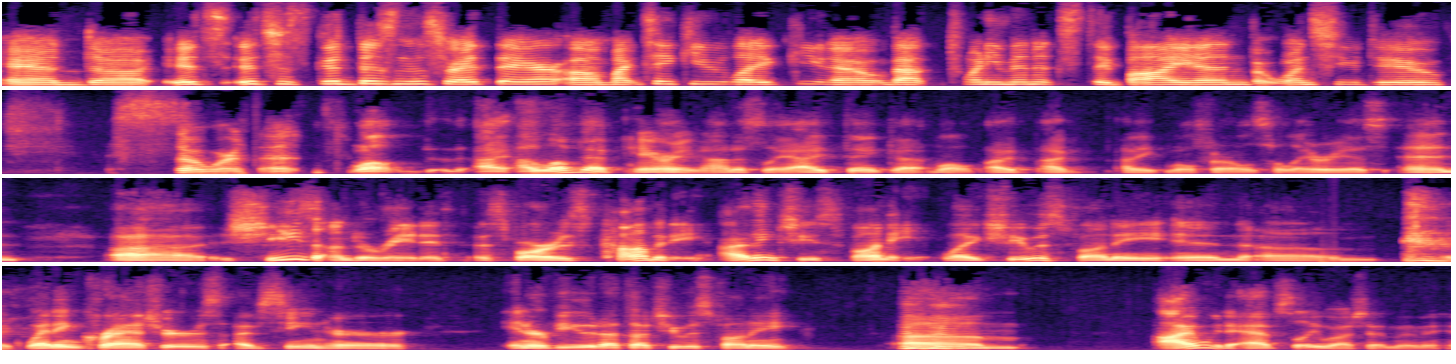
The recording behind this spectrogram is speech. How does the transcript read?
and uh, it's it's just good business right there. Um, might take you like you know about 20 minutes to buy in, but once you do, so worth it. Well, I, I love that pairing, honestly. I think, uh, well, I, I, I think Will Ferrell's hilarious. And uh, she's underrated as far as comedy. I think she's funny. Like, she was funny in um, like Wedding Crashers. I've seen her interviewed. I thought she was funny. Mhm. Um, I would absolutely watch that movie.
